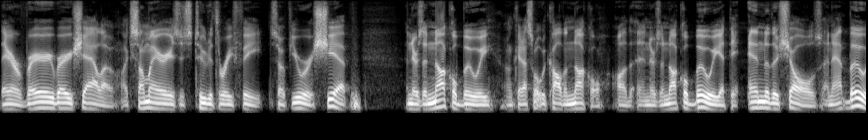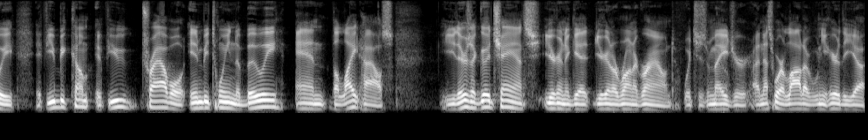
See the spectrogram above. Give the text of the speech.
They are very, very shallow. Like some areas, it's two to three feet. So if you were a ship and there's a knuckle buoy. Okay, that's what we call the knuckle. Uh, and there's a knuckle buoy at the end of the shoals. And that buoy, if you become, if you travel in between the buoy and the lighthouse, you, there's a good chance you're going to get you're going to run aground, which is major. And that's where a lot of when you hear the uh,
